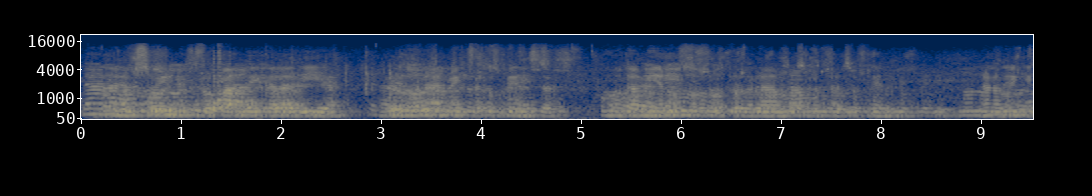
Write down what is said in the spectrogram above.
Danos hoy nuestro cada día. Perdona nuestras ofensas, como también nosotros perdonamos a nuestras ofensas no nos dejes caer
